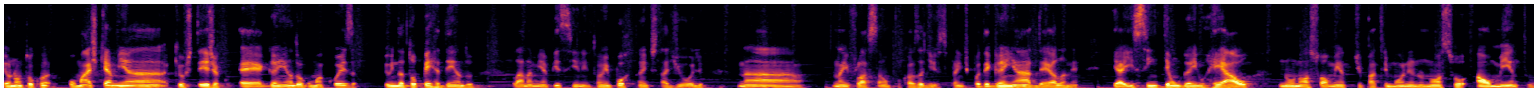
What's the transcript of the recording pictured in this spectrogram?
eu não tô, por mais que a minha, que eu esteja é, ganhando alguma coisa, eu ainda estou perdendo lá na minha piscina. Então é importante estar de olho na, na inflação por causa disso, para a gente poder ganhar dela, né? E aí sim ter um ganho real no nosso aumento de patrimônio, no nosso aumento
